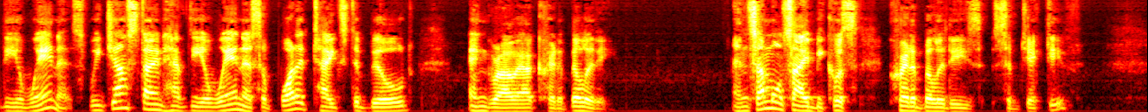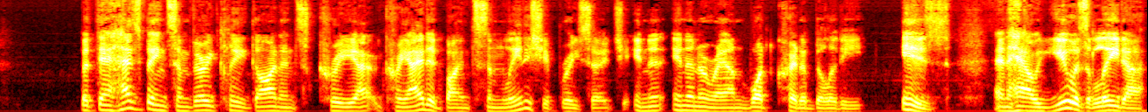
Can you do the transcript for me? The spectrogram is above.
the awareness. We just don't have the awareness of what it takes to build and grow our credibility. And some will say because credibility is subjective. But there has been some very clear guidance crea- created by some leadership research in, in and around what credibility is and how you as a leader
